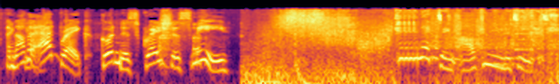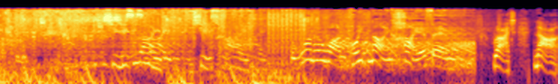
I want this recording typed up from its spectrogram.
Thank Another you. ad break. Goodness gracious me. Connecting our community. Choose life. Choose Chai. 101.9 Chai FM. Right. Now,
